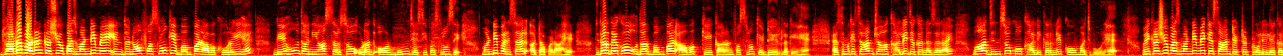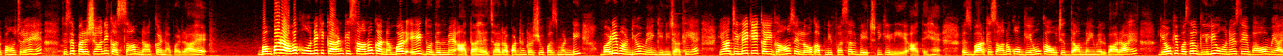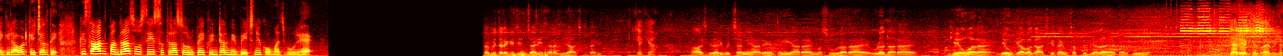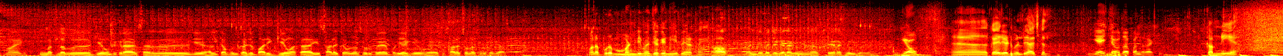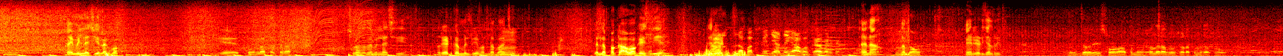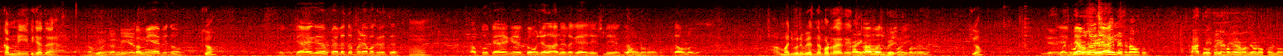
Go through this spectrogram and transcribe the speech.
झालरापाटन कृषि उपज मंडी में इन दिनों फ़सलों की बम्पर आवक हो रही है। गेहूँ, धनिया, सरसों, उड़द और मूंग जैसी फ़सलों से मंडी परिसर अटा पड़ा है। जिधर देखो, उधर बम्पर आवक के कारण फ़सलों के ढेर लगे हैं। ऐसे में किसान जहाँ खाली जगह नज़र आए, वहाँ जिनसों को खाली करने को मजबूर है। वहीं कृषि उपज मंडी में किसान ट्रैक्टर ट्रॉली लेकर पहुँच रहे हैं, जिसे परेशानी का सामना करना पड़ रहा है। बम्पर आवक होने के कारण किसानों का नंबर एक दो दिन में आता है। झालरापाटन कृषि उपज मंडी बड़ी मंडियों में गिनी जाती है। यहाँ ज़िले के कई गाँवों से लोग अपनी फ़सल बेचने के लिए आते हैं। इस बार किसानों को गेहूँ का उचित दाम नहीं मिल पा रहा है। गेहूँ की फ़सल गीली होने से भावों में आई गिरावट के चलते किसान 1500 से 1700 रुपए क्विंटल में बेचने को मजबूर है। सभी तरह की जीन्स आ रही है सर अभी आज की तारीख में। क्या क्या? आज की तारीख में चने आ रहे हैं धनी आ रहा है मसूर आ रहा है उड़द आ रहा है। गेहूँ आ रहा है। गेहूँ की आवक आज के टाइम सब कुछ ज़्यादा है भरपूर है। क्या रेट चल रहा है अभी लखनऊ आइडिया मतलब गेहूँ बिक रहा है सर ये हल्का फुल्का जो बारीक गेहूँ आता है ये साढ़े चौदह सौ रुपये बढ़िया गेहूँ है तो साढ़े सोलह सौ रुपये के आसपास। मतलब पूरे मंडी में जगह नहीं है पैर रखने की? हाँ मंडी में जगह रख पैर रखने की जगह नहीं। गेहूँ? कई रेट मिल रही है आजकल? यही चौदह पंद्रह की। कम नहीं है? कहीं मिलना चाहिए लगभग? ये सोलह सत्रह। सोलह सत्रह मिलना चाहिए। रेट कम मिल रही है मतलब आज। लपक का हवा का इसलिए? कि हाँ, के ज़्यादा ही है है ना? कहीं रेट चल रही? चल रही सोलह पंद्रह। पंद्रह सौ साढ़े पंद्रह सौ। कम नहीं है कि ज़्यादा है? कमी है अभी तो। क्यों? क्या है कि पहले तो बड़े बकरे थे। हम्म, अब तो क्या है कि गाँव ज़्यादा आने लगे हैं इसलिए डाउन हो रहा डाउन हो गया। मजबूरी बेचना पड़ रहा है हाँ मजबूरी। क्यों? ये शादी बेचना हो तो दो कई थोड़ा लेना देना करना।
